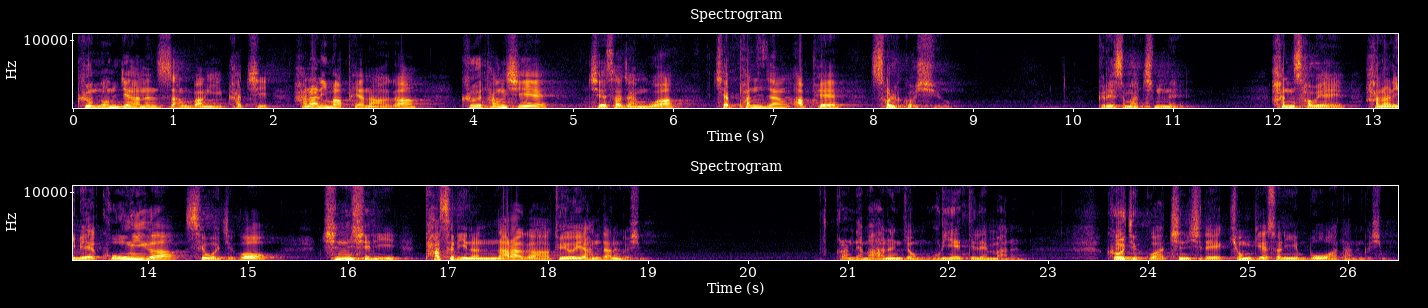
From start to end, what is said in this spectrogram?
그 논쟁하는 쌍방이 같이 하나님 앞에 나아가 그 당시에 제사장과 재판장 앞에 설 것이요. 그래서 마침내 한 사회에 하나님의 공의가 세워지고 진실이 다스리는 나라가 되어야 한다는 것입니다. 그런데 많은 경우 우리의 딜레마는 거짓과 진실의 경계선이 모호하다는 것입니다.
